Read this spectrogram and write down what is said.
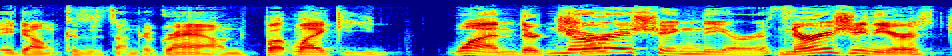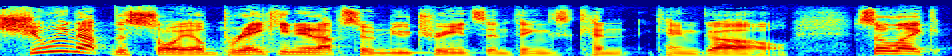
They don't because it's underground. But like you, one, they're chur- nourishing the earth. nourishing the earth, chewing up the soil, breaking it up so nutrients and things can can go. So like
